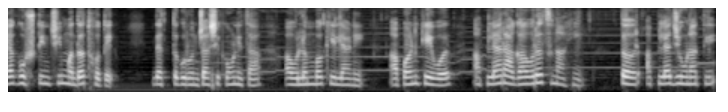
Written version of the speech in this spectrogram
या गोष्टींची मदत होते. दत्तगुरूंच्या शिकवणीचा अवलंब केल्याने आपण केवळ आपल्या रागावरच नाही तर आपल्या जीवनातील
